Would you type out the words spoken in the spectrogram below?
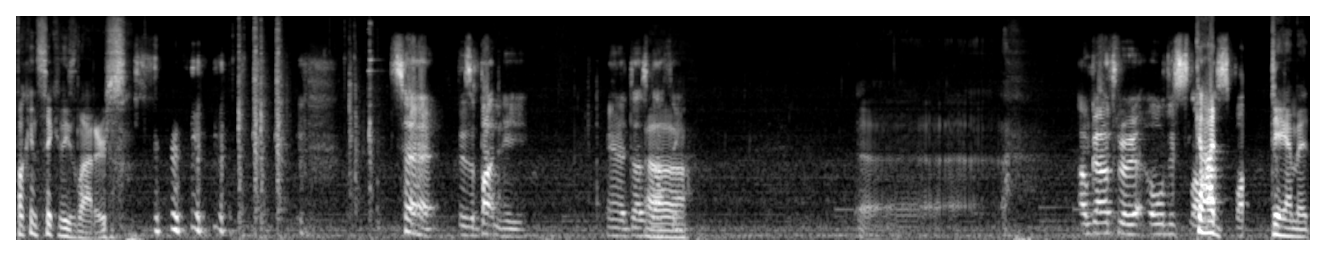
Fucking sick of these ladders. Sir, there's a button here. And it does nothing. Uh, uh, I'm going through all this God. spot. damn it.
